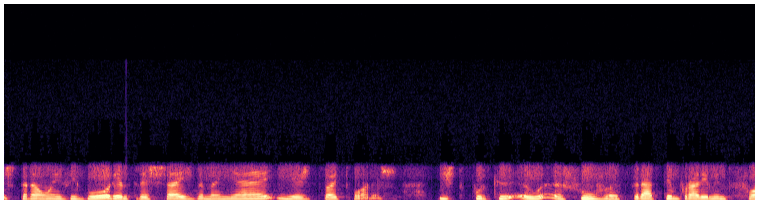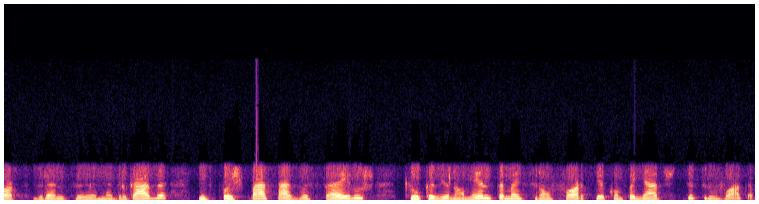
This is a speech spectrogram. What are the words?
estarão em vigor entre as 6 da manhã e as 18 horas. Isto porque a chuva será temporariamente forte durante a madrugada e depois passa a aguaceiros, que ocasionalmente também serão fortes e acompanhados de trovoada.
